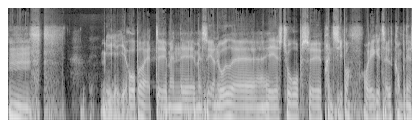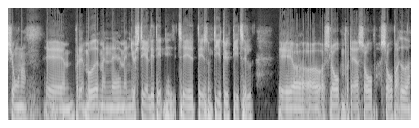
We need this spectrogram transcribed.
Hmm. Jeg, jeg håber, at øh, man, øh, man ser noget af AS Torups øh, principper og ikke talkombinationer øh, på den måde, at man, øh, man justerer lidt ind i, til det, som de er dygtige til øh, og, og, og slår dem på deres sår, sårbarheder.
